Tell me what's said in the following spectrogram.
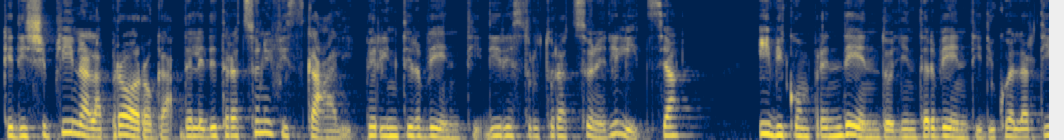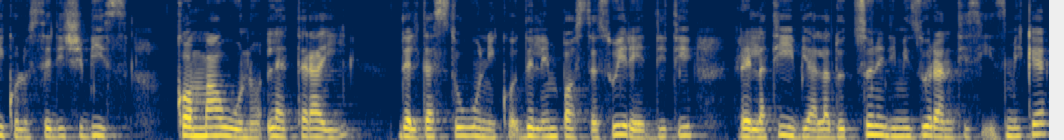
che disciplina la proroga delle detrazioni fiscali per interventi di ristrutturazione edilizia, ivi comprendendo gli interventi di quell'articolo 16 bis, comma 1, lettera I, del testo unico delle imposte sui redditi relativi all'adozione di misure antisismiche,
